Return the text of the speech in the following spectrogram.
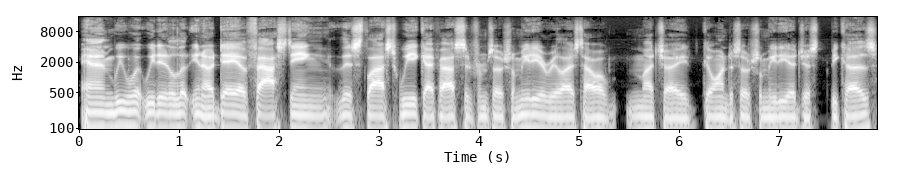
and we we did a you know a day of fasting this last week. I fasted from social media. Realized how much I go onto social media just because.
